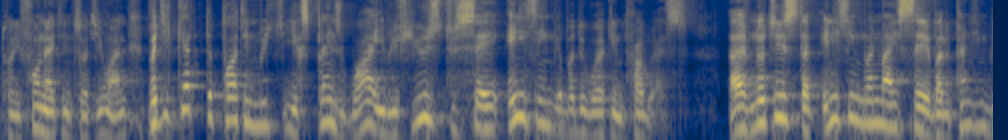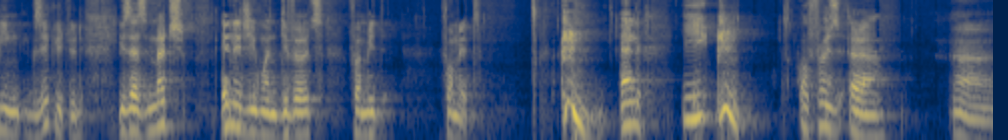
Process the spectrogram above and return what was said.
24, 1931, but he kept the part in which he explains why he refused to say anything about the work in progress. I have noticed that anything one might say about a painting being executed is as much energy one diverts from it. From it. and he offers a, uh,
